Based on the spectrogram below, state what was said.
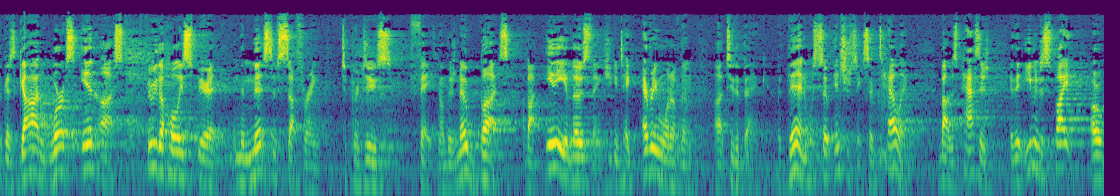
Because God works in us through the Holy Spirit in the midst of suffering to produce faith. Now, there's no buts about any of those things. You can take every one of them uh, to the bank. But then, what's so interesting, so telling about this passage is that even despite, or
